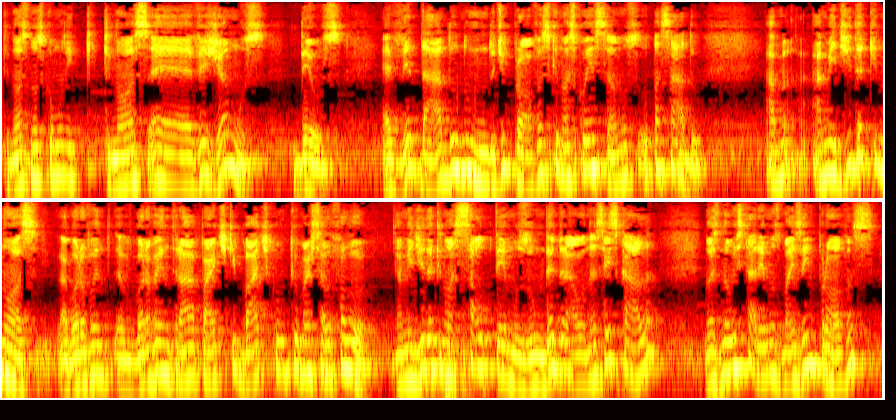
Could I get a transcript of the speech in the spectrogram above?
que nós nos comunique, que nós eh, vejamos Deus. É vedado no mundo de provas que nós conheçamos o passado. À medida que nós, agora, vou agora vai entrar a parte que bate com o que o Marcelo falou. À medida que nós saltemos um degrau nessa escala, nós não estaremos mais em provas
